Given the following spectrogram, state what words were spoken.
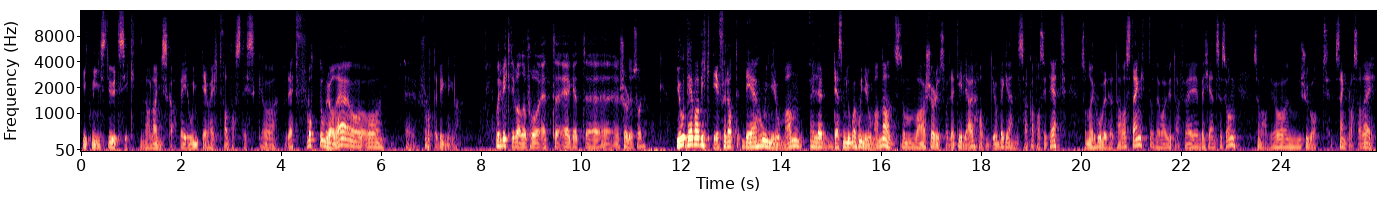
ikke minst utsikten og landskapet rundt er jo helt fantastisk. Og det er et flott område og, og flotte bygninger. Hvor viktig var det å få et eget eh, sjølhushold? Jo, det var viktig, for at det hundrommene, eller det som nå er hundrommene, som var sjølhusholdet tidligere, hadde jo begrensa kapasitet. Så når hovedhytta var stengt, og det var utafor betjent sesong, så var det jo sju-åtte sengeplasser der.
